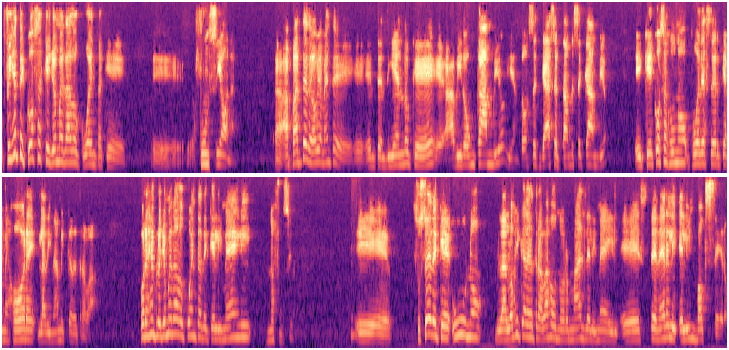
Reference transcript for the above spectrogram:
fíjate cosas que yo me he dado cuenta que eh, funcionan. Aparte de obviamente eh, entendiendo que eh, ha habido un cambio y entonces ya aceptando ese cambio, y qué cosas uno puede hacer que mejore la dinámica de trabajo. Por ejemplo, yo me he dado cuenta de que el email no funciona. sucede que uno, la lógica de trabajo normal del email es tener el inbox cero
